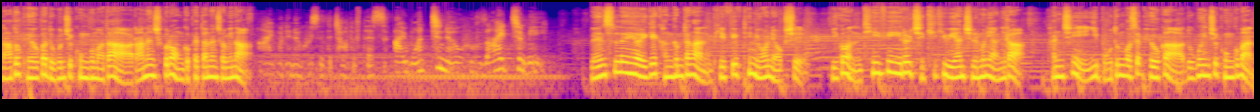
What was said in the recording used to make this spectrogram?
나도 배우가 누군지 궁금하다 라는 식으로 언급했다는 점이나 I want to know who's at the top of this. I want to know who lied to me. 랜슬레이어에게 감금당한 B-15 요원 역시 이건 TVA를 지키기 위한 질문이 아니라 단지 이 모든 것의 배우가 누구인지 궁금한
